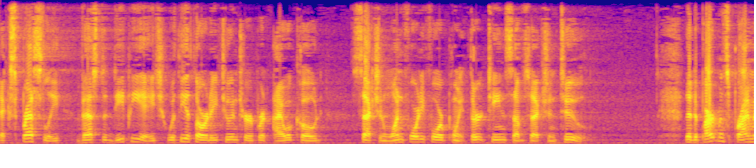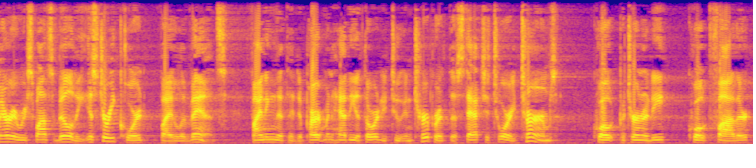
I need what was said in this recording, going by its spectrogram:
expressly vested DPH with the authority to interpret Iowa Code Section 144.13, subsection 2. The department's primary responsibility is to record vital events. Finding that the department had the authority to interpret the statutory terms, quote, paternity, quote, father,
